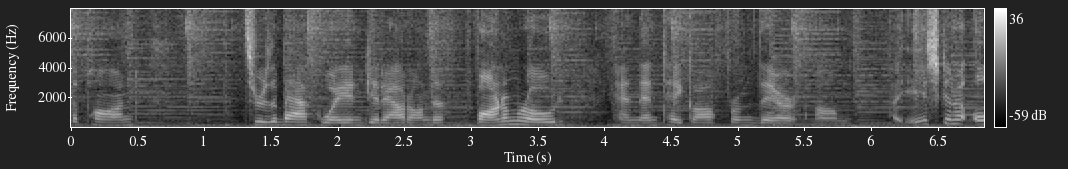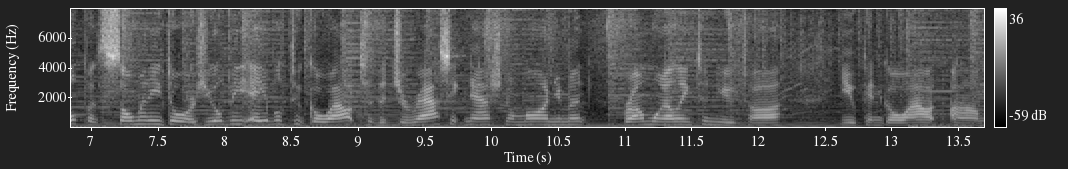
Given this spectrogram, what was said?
the pond through the back way and get out onto Farnham Road and then take off from there. Um, it's going to open so many doors. You'll be able to go out to the Jurassic National Monument from Wellington, Utah. You can go out, um,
